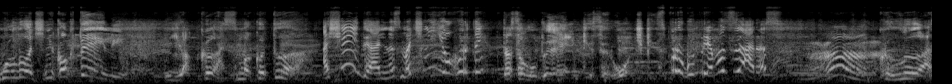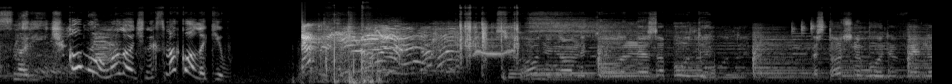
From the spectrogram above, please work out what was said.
Молочні коктейлі. Яка смакота. А ще ідеально смачні йогурти. Та солоденькі сирочки. Спробуй прямо зараз. Класна річ. Кому молочних смаколиків? Сьогодні нам ніколи не забути. Нас точно буде видно,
